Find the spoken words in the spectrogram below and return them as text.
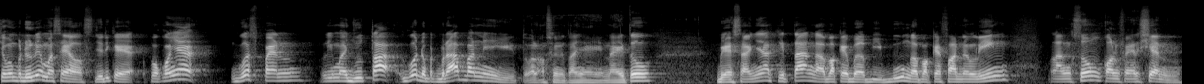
cuma peduli sama sales. Jadi kayak pokoknya gue spend 5 juta, gue dapat berapa nih gitu. Langsung ditanyain. Nah, itu biasanya kita nggak pakai babi bu, nggak pakai funneling, langsung conversion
